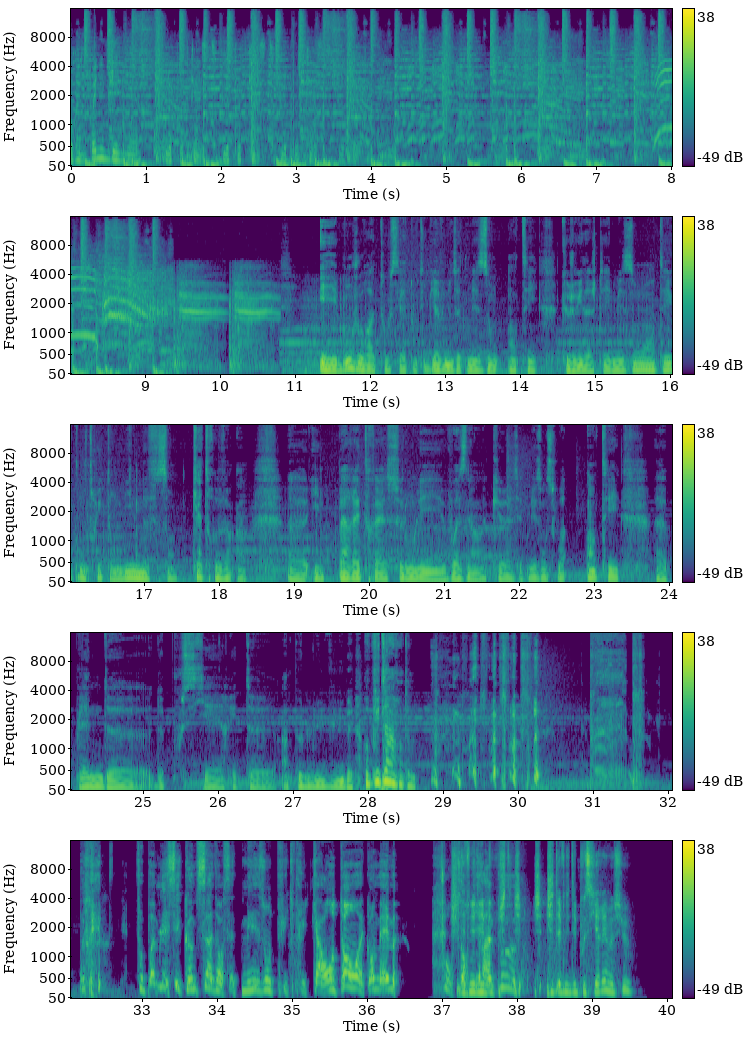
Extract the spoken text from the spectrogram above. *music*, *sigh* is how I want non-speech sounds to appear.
pour une poignée de gagneurs, le podcast, le podcast, le podcast. Et bonjour à tous et à toutes et bienvenue dans cette maison hantée que je viens d'acheter. Maison hantée construite en 1981. Euh, il paraîtrait selon les voisins que cette maison soit hantée, euh, pleine de, de poussière et de un peu lugubre. Oh putain, fantôme Faut pas me laisser comme ça dans cette maison depuis plus de 40 ans, hein, quand même. J'étais venu, dé- venu dépoussiérer, monsieur.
